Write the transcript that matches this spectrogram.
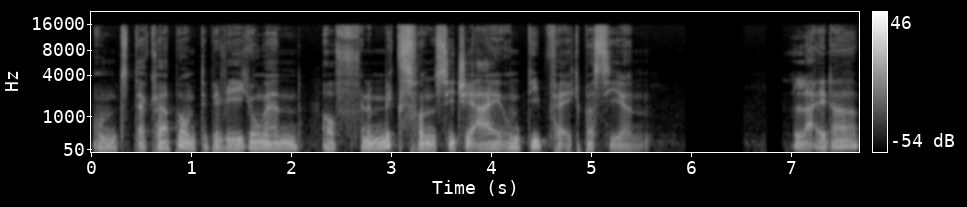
und der Körper und die Bewegungen auf einem Mix von CGI und Deepfake basieren. Leider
